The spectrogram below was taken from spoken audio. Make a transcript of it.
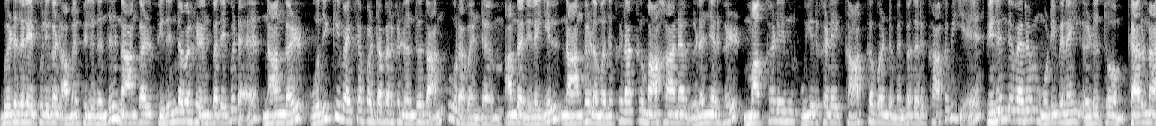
விடுதலை புலிகள் அமைப்பிலிருந்து நாங்கள் பிரிந்தவர்கள் என்பதை விட நாங்கள் ஒதுக்கி வைக்கப்பட்டவர்கள் என்றுதான் கூற வேண்டும். அந்த நிலையில் நாங்கள் எமது கிழக்கு மாகாண இளைஞர்கள் மக்களின் உயிர்களை காக்க வேண்டும் என்பதற்காகவே பிரிந்து வரும் முடிவினை எடுத்தோம். கருணா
